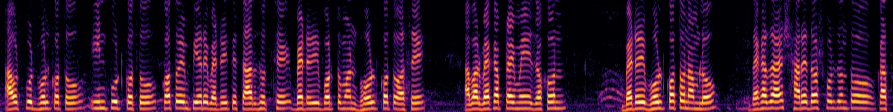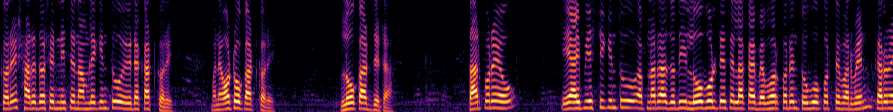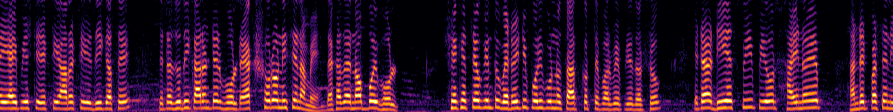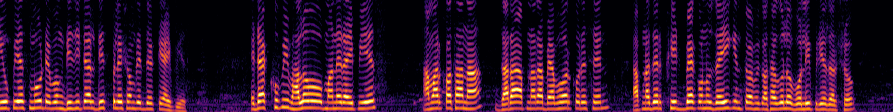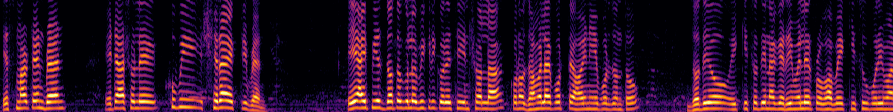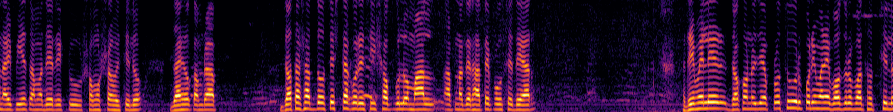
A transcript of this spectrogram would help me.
আউটপুট ভোল্ট কত, ইনপুট কত কত এম্পিয়ারে ব্যাটারিতে চার্জ হচ্ছে, ব্যাটারির বর্তমান ভোল্ট কত আছে? আবার ব্যাকআপ টাইমে যখন ব্যাটারি ভোল্ট কত নামলো, দেখা যায় সাড়ে দশ পর্যন্ত কাজ করে, সাড়ে দশের নিচে নামলে কিন্তু এটা কাট করে মানে অটো কাট করে লো কাট যেটা। তারপরেও এই আইপিএসটি কিন্তু আপনারা যদি লো ভোল্টেজ এলাকায় ব্যবহার করেন তবুও করতে পারবেন, কারণ এই আইপিএসটির একটি আরেকটি দিক আছে যেটা যদি কারেন্টের ভোল্ট একশোরও নিচে নামে, দেখা যায় নব্বই ভোল্ট, সেক্ষেত্রেও কিন্তু ব্যাটারিটি পরিপূর্ণ চার্জ করতে পারবে, প্রিয় দর্শক। এটা DSP, pure sine wave, hundred percent UPS mode এবং ডিজিটাল ডিসপ্লে সমৃদ্ধ একটি আইপিএস। এটা খুবই ভালো মানের আইপিএস। আমার কথা না, যারা আপনারা ব্যবহার করেছেন, আপনাদের ফিডব্যাক অনুযায়ী কিন্তু আমি কথাগুলো বলি, প্রিয় দর্শক। স্মার্ট অ্যান্ড ব্র্যান্ড, এটা আসলে খুবই সেরা একটি ব্র্যান্ড। এই আইপিএস যতগুলো বিক্রি করেছি, ইনশাল্লাহ কোনো ঝামেলায় পড়তে হয়নি এ পর্যন্ত। যদিও এই কিছুদিন আগে রিমেলের প্রভাবে কিছু পরিমাণ আইপিএস আমাদের একটু সমস্যা হয়েছিল। যাই হোক, আমরা যথাসাধ্য চেষ্টা করেছি সবগুলো মাল আপনাদের হাতে পৌঁছে দেওয়ার রিমেলের যখন ওই যে প্রচুর পরিমাণে বজ্রপাত হচ্ছিল,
